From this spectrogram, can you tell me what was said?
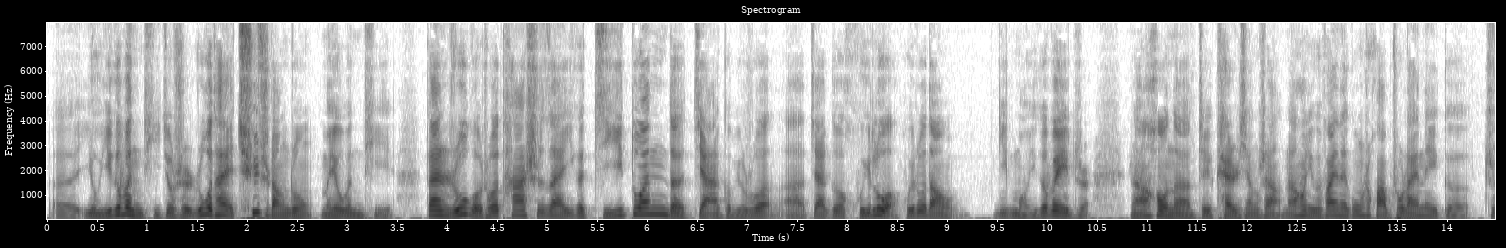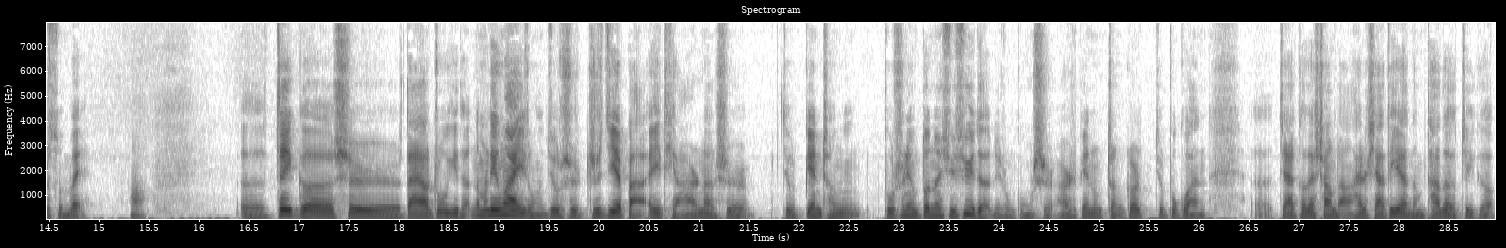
呃，有一个问题，就是如果它在趋势当中没有问题，但如果说它是在一个极端的价格，比如说啊，价格回落，回落到一某一个位置，然后呢，这开始向上，然后你会发现那公式画不出来那个止损位啊。呃，这个是大家要注意的。那么另外一种就是直接把 ATR 呢是就变成不是那种断断续续的那种公式，而是变成整个就不管呃价格在上涨还是下跌，那么它的这个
